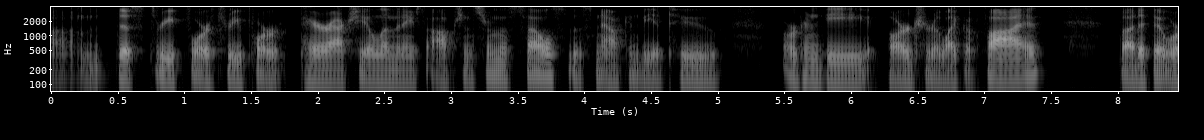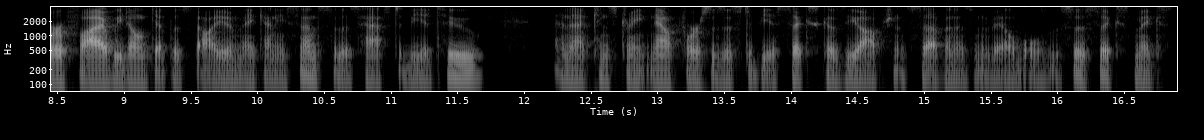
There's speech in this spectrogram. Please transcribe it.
Um, this 3, 4, 3 4 pair actually eliminates options from the cell, so this now can be a 2 or can be larger like a 5. But if it were a 5, we don't get this value to make any sense, so this has to be a 2. And that constraint now forces us to be a 6 because the option of 7 isn't available. So 6 makes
